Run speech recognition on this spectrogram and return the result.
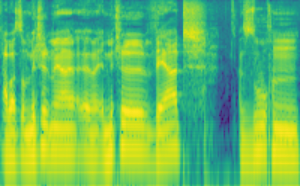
Aber so Mittelmeer, äh, Mittelwert suchen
